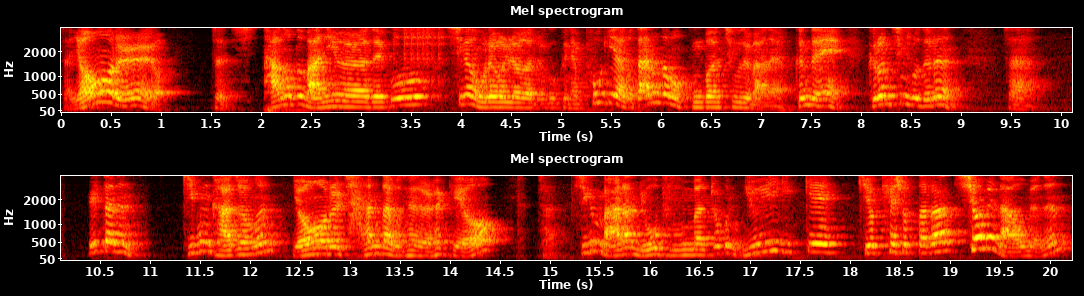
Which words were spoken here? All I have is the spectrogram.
자, 영어를 자, 시- 단어도 많이 외워야 되고 시간 오래 걸려가지고 그냥 포기하고 다른 과목 공부하는 친구들 많아요. 근데 그런 친구들은 자 일단은 기본 가정은 영어를 잘한다고 생각을 할게요. 자 지금 말한 요 부분만 조금 유익 있게 기억해 줬다가 시험에 나오면은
